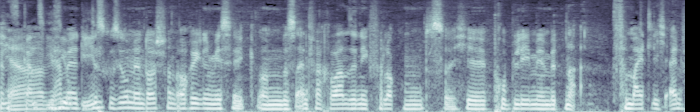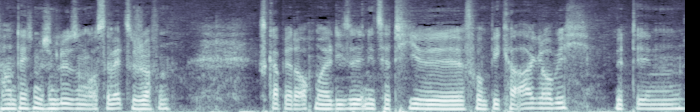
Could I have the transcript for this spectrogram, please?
ja, ganz wir haben ja die Diskussion in Deutschland auch regelmäßig und es ist einfach wahnsinnig verlockend, solche Probleme mit einer vermeintlich einfachen technischen Lösung aus der Welt zu schaffen. Es gab ja da auch mal diese Initiative vom BKA, glaube ich, mit den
